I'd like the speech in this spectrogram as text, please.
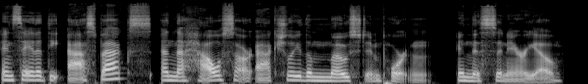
and say that the aspects and the house are actually the most important in this scenario.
